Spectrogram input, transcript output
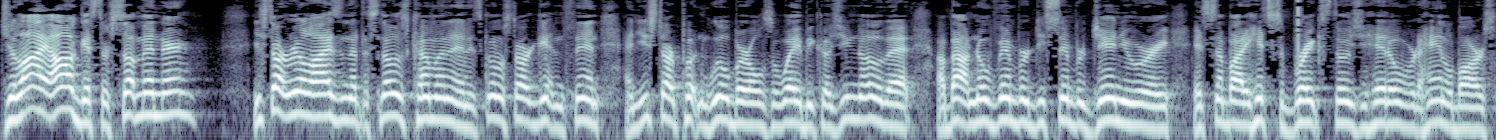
July, August, there's something in there you start realizing that the snow's coming and it's going to start getting thin and you start putting wheelbarrows away because you know that about November, December, January, it's somebody hits the brakes, throws your head over the handlebars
